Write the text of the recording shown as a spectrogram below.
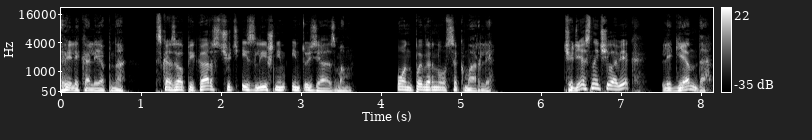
«Великолепно», — сказал Пикар с чуть излишним энтузиазмом. Он повернулся к Марли. «Чудесный человек, легенда,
